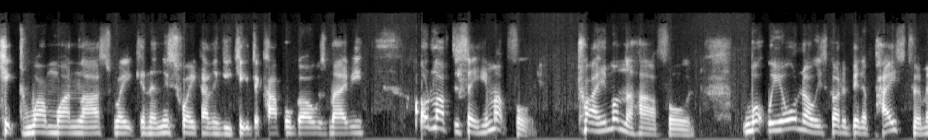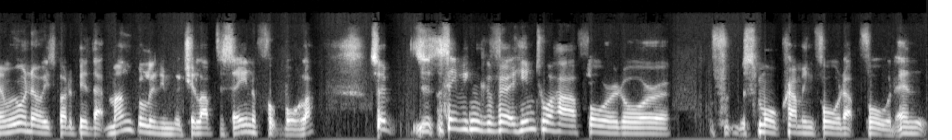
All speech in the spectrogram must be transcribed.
kicked 1 1 last week, and then this week I think he kicked a couple goals maybe. I would love to see him up forward. Try him on the half forward. What we all know, he's got a bit of pace to him, and we all know he's got a bit of that mongrel in him, which you love to see in a footballer. So see if you can convert him to a half forward or a small crumbing forward up forward. And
